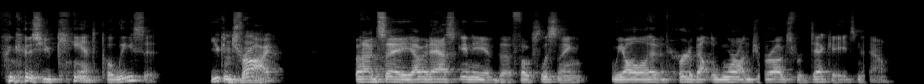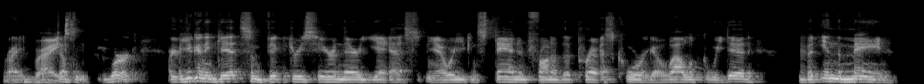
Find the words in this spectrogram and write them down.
because you can't police it. You can mm-hmm. try, but I'd say I would ask any of the folks listening. We all have heard about the war on drugs for decades now, right? Right. It doesn't work. Are you going to get some victories here and there? Yes. You know, where you can stand in front of the press corps and go, wow, look what we did. But in the main,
